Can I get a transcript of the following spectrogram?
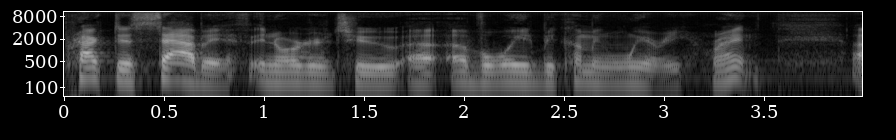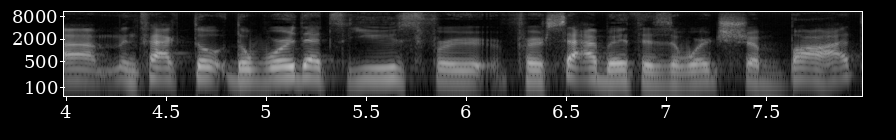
practice Sabbath in order to uh, avoid becoming weary, right? Um, in fact, the, the word that's used for, for Sabbath is the word Shabbat,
